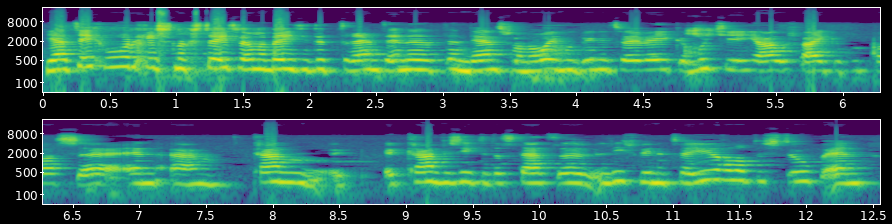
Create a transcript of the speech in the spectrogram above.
ja, tegenwoordig is het nog steeds wel een beetje de trend en de tendens van oh, je moet binnen twee weken moet je in je oude spijkervoet passen. En um, kraamvisite, dat staat uh, liefst binnen twee uur al op de stoep. En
